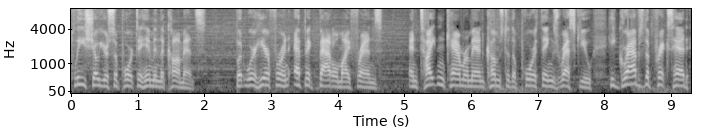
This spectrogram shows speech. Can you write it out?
Please show your support to him in the comments. But we're here for an epic battle, my friends and Titan cameraman comes to the poor thing's rescue. He grabs the prick's head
